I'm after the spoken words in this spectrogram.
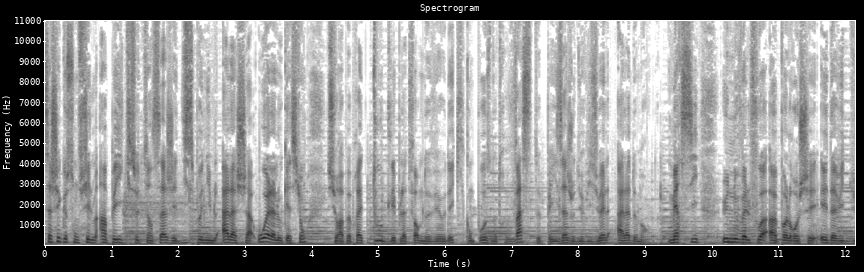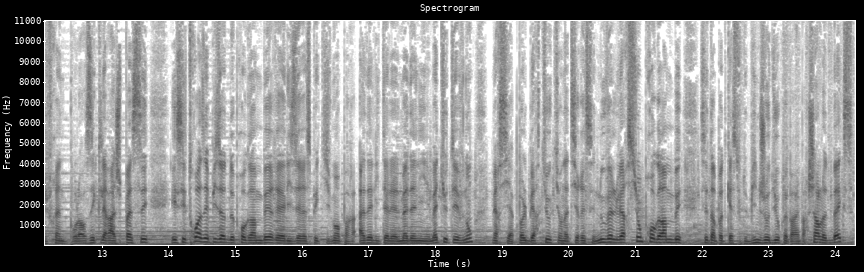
sachez que son film Un pays qui se tient sage est disponible à l'achat ou à la location sur à peu près toutes les plateformes de VOD qui composent notre vaste paysage audiovisuel à la demande. Merci une nouvelle fois à Paul Rocher et David Dufresne pour leurs éclairages passés et ces trois épisodes de Programme B réalisés respectivement par Adèle Italel Madani et Mathieu Thévenon. Merci à Paul Berthiaud qui en a tiré ces nouvelles versions. Programme B, c'est un podcast de Binge Audio préparé par Charlotte Bex.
